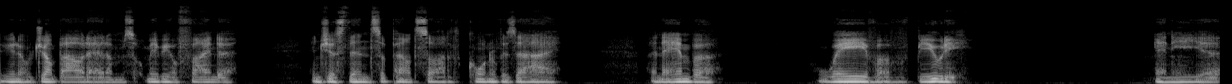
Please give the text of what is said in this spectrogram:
you know, jump out at them. So maybe he'll find her. And just then, Sir saw out of the corner of his eye an amber wave of beauty. And he uh,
